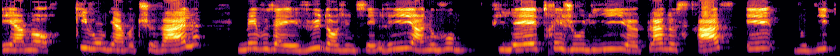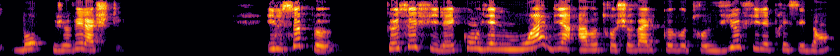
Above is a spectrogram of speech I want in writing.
et un mort qui vont bien à votre cheval, mais vous avez vu dans une sellerie un nouveau filet très joli, euh, plein de strass, et vous dites, bon, je vais l'acheter. Il se peut que ce filet convienne moins bien à votre cheval que votre vieux filet précédent,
